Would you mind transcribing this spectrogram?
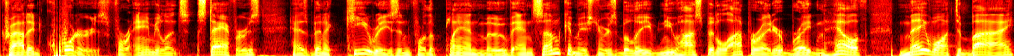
Crowded quarters for ambulance staffers has been a key reason for the planned move, and some commissioners believe new hospital operator Braden Health may want to buy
